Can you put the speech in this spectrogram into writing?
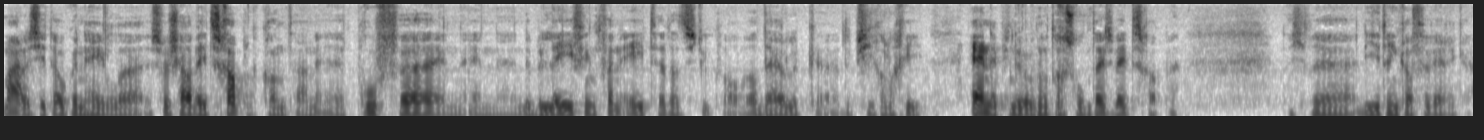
Maar er zit ook een hele sociaal-wetenschappelijke kant aan. Het proeven en, en de beleving van eten, dat is natuurlijk wel, wel duidelijk uh, de psychologie. En heb je nu ook nog de gezondheidswetenschappen, dat je de, die je erin kan verwerken.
